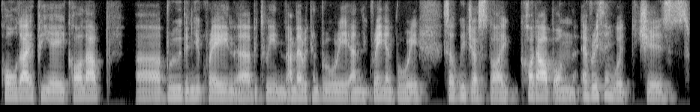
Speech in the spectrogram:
cold IPA collab uh, brewed in Ukraine uh, between American brewery and Ukrainian brewery. So we just like caught up on everything which is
